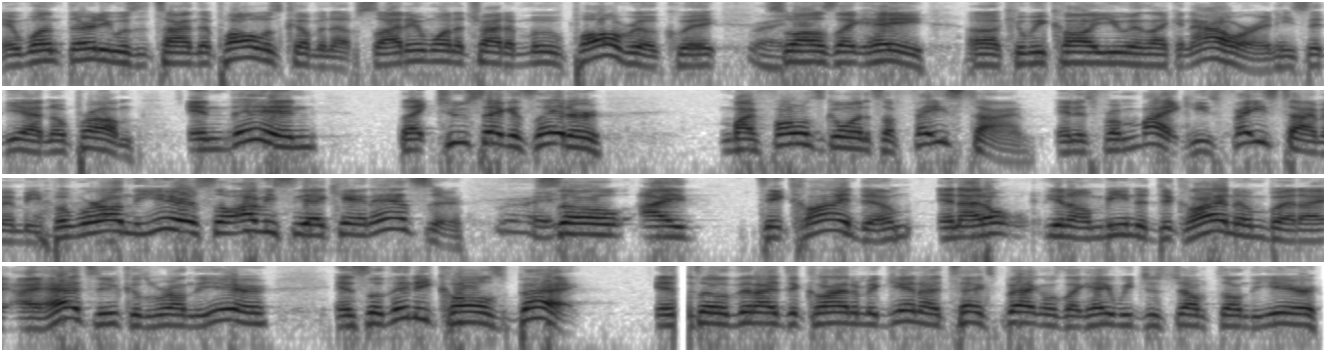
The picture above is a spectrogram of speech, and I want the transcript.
and 1:30 was the time that Paul was coming up, so I didn't want to try to move Paul real quick. Right. So I was like, "Hey, uh, can we call you in like an hour?" And he said, "Yeah, no problem." And then, like two seconds later, my phone's going. It's a FaceTime, and it's from Mike. He's FaceTiming me, but we're on the air, so obviously I can't answer. Right. So I declined him, and I don't, you know, mean to decline him, but I, I had to because we're on the air. And so then he calls back, and so then I declined him again. I text back. I was like, "Hey, we just jumped on the air.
